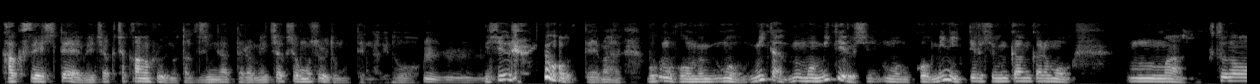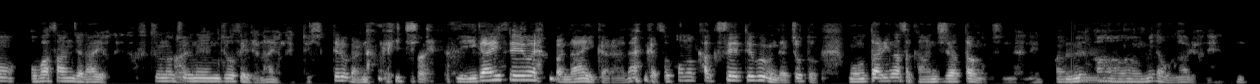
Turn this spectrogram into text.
覚醒して、めちゃくちゃカンフーの達人になったら、めちゃくちゃ面白いと思ってるんだけど、うんうんうん、ミシェル・ヨーって、まあ、僕もこう、もう見た、もう見てるし、もうこう見に行ってる瞬間からもう、まあ、普通のおばさんじゃないよね。普通の中年女性じゃないよねって知ってるから、なんか一、はい、意外性はやっぱないから、なんかそこの覚醒っていう部分ではちょっと物足りなさ感じちゃったのかもしれないね。あ、うん、あ見たことあるよね。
